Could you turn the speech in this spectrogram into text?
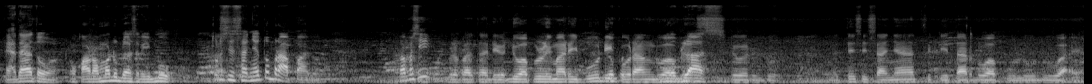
lihat aja tuh rokok aroma dua belas ribu terus sisanya tuh berapa tuh berapa sih Berapa tadi? 25.000 ribu dikurang 12 ribu. Berarti sisanya sekitar 22 ya.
